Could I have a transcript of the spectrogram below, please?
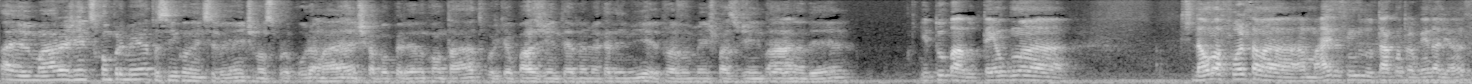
Ah, eu e o Mário a gente se cumprimenta assim quando a gente se vê, a gente não se procura Aham. mais, a gente acabou perdendo contato, porque eu passo o dia inteiro na minha academia, ele provavelmente passa o dia inteiro Claro. na dele. E tu, Pablo, tem alguma... Te dá uma força a mais, assim, de lutar contra alguém da Aliança?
